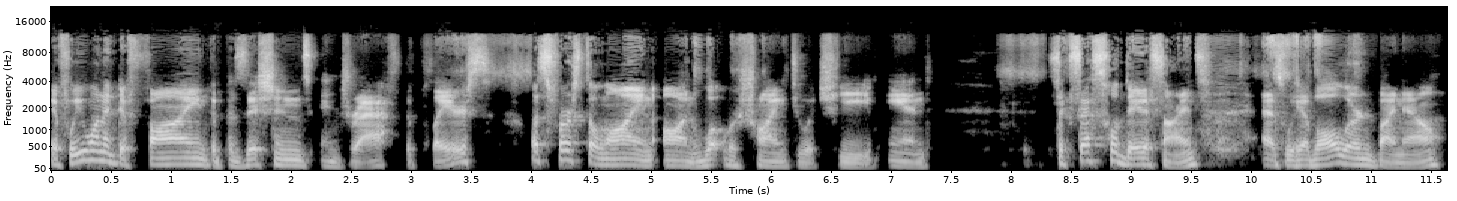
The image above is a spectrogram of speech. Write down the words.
If we want to define the positions and draft the players, let's first align on what we're trying to achieve. And Successful data science, as we have all learned by now,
